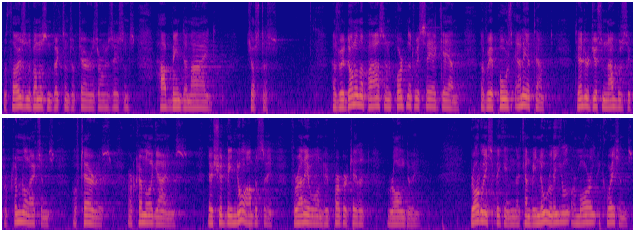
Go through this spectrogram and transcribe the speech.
where thousands of innocent victims of terrorist organisations have been denied justice. As we've done in the past, it's important that we say again that we oppose any attempt to introduce an amnesty for criminal actions of terrorists or criminal gangs. There should be no amnesty for anyone who perpetrated wrongdoing. Broadly speaking, there can be no legal or moral equations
